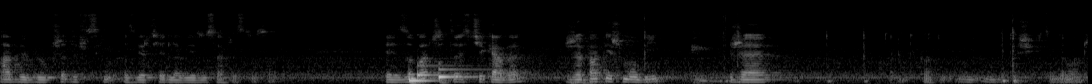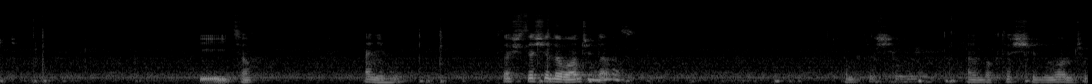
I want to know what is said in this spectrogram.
aby był przede wszystkim odzwierciedlał Jezusa Chrystusa. E, Zobaczcie, to jest ciekawe, że papież mówi, że tylko to się chce dołączyć. I co? A nie wiem. Ktoś chce się dołączyć do nas? Albo ktoś się, albo ktoś się wyłączył,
